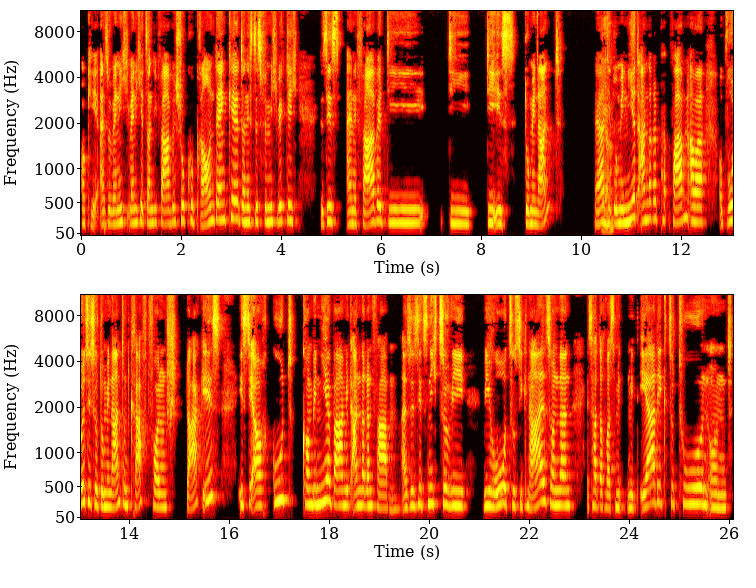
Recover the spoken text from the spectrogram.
Okay, also wenn ich, wenn ich jetzt an die Farbe Schokobraun denke, dann ist das für mich wirklich das ist eine Farbe, die, die, die ist dominant. Ja, ja. die dominiert andere Farben, aber obwohl sie so dominant und kraftvoll und stark ist, ist sie auch gut kombinierbar mit anderen Farben. Also es ist jetzt nicht so wie, wie Rot, so Signal, sondern es hat auch was mit, mit erdig zu tun und,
